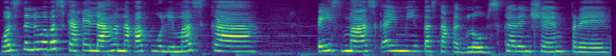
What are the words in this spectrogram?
once na lumabas ka, kailangan naka-fully mask ka face mask, I mean, tas naka-gloves ka rin syempre.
